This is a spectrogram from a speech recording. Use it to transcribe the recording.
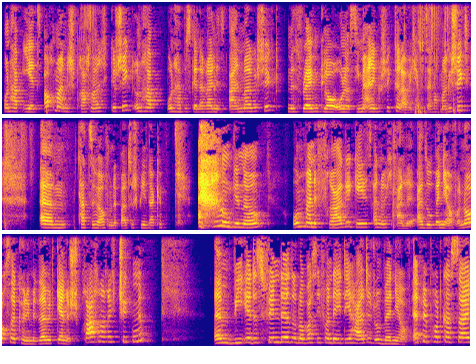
und habe ihr jetzt auch mal eine Sprachnachricht geschickt und habe und hab es generell jetzt einmal geschickt. Miss Ravenclaw, ohne dass sie mir eine geschickt hat, aber ich habe jetzt einfach mal geschickt. Ähm, Katze, hör auf mit dem Ball zu spielen, danke. genau. Und meine Frage geht jetzt an euch alle. Also, wenn ihr auf Anor seid, könnt ihr mir damit gerne Sprachnachricht schicken. Ähm, wie ihr das findet oder was ihr von der Idee haltet. Und wenn ihr auf Apple Podcast seid,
